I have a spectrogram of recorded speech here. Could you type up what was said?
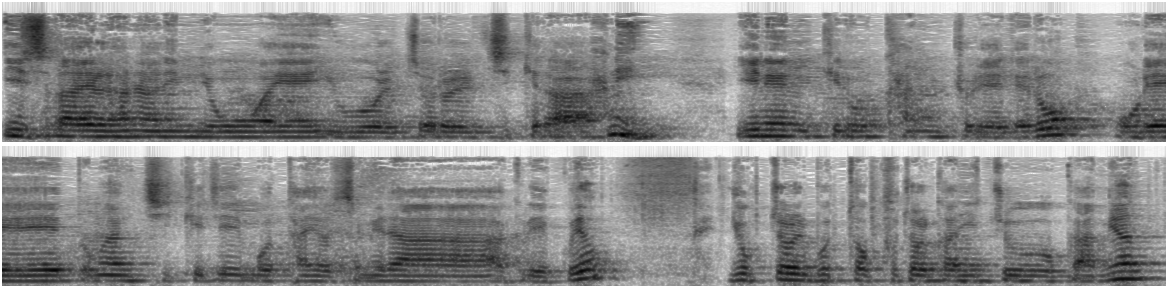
이스라엘 하나님 여호와의 유월절을 지키라 하니 이는 기록한 규례대로 오랫동안 지키지 못하였습니다. 그랬고요. 6절부터 9절까지 쭉 가면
